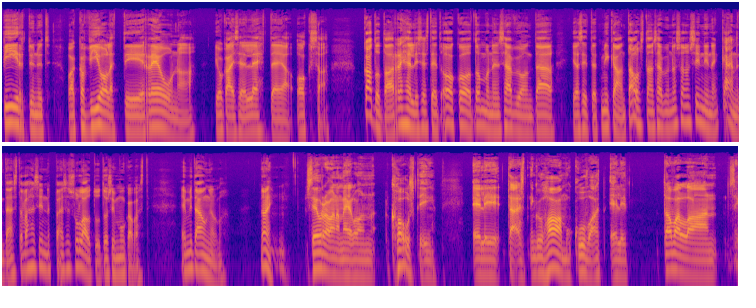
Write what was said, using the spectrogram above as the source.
piirtynyt vaikka violettia reunaa jokaiseen lehteen ja oksaan. Katsotaan rehellisesti, että ok, tommonen sävy on täällä ja sitten, että mikä on taustan sävy, no se on sininen. Käännetään sitä vähän sinne päin, se sulautuu tosi mukavasti. Ei mitään ongelmaa. No niin, Seuraavana meillä on coasting, eli tällaiset niin haamukuvat, eli tavallaan se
